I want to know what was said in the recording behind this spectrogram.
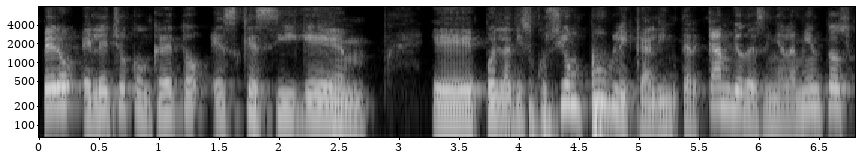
pero el hecho concreto es que sigue eh, pues la discusión pública, el intercambio de señalamientos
